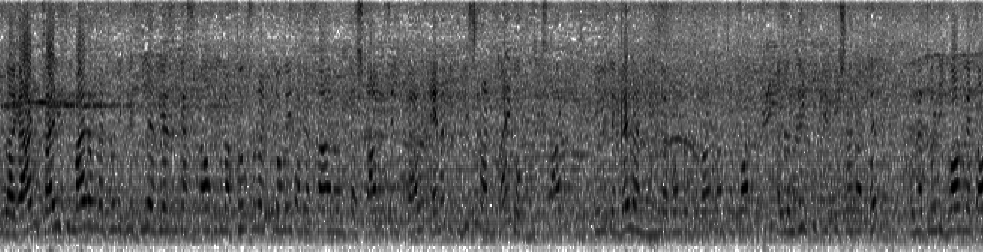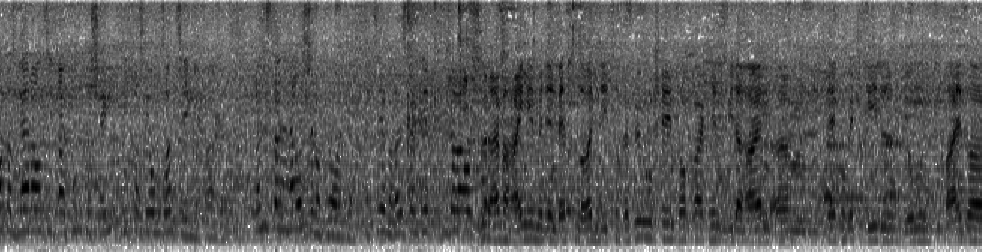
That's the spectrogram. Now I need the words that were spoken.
Überragend teile ich die Meinung natürlich mit dir. Wir sind gestern auch wieder 500 Kilometer gefahren und das Stadion ist echt geil. Erinnert mich ein bisschen an Freiburg, muss ich sagen. Hier mit den Wäldern im Hintergrund und so weiter und so fort. Also ein richtig, richtig schöner Trip. Und natürlich wollen wir jetzt auch, dass Werder uns die drei Punkte schenkt, nicht, dass wir umsonst hier hingefahren sind. Was ist deine Ausstellung für heute? Erzähl mal, was ist dein Tipp? Wie soll er Ich würde einfach reingehen mit den besten Leuten, die zur Verfügung stehen. Toprak hinten wieder rein. Ähm, Riedel, Jung, Weiser.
